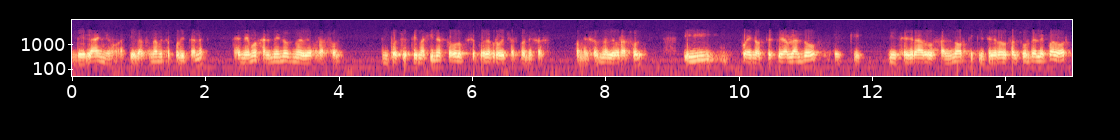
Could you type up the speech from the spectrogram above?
del año aquí en la zona metropolitana tenemos al menos 9 horas sol. Entonces, ¿te imaginas todo lo que se puede aprovechar con esas con esas 9 horas sol? Y bueno, te estoy hablando de que 15 grados al norte, 15 grados al sur del Ecuador,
